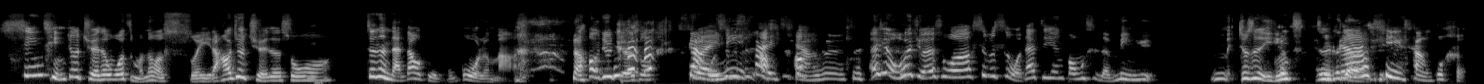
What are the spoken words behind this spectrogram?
心情就觉得我怎么那么衰，然后就觉得说，真的难道躲不过了吗？然后就觉得说，水逆太强，是不是？而且我会觉得说，是不是我在这间公司的命运，就是已经这个气场不合？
